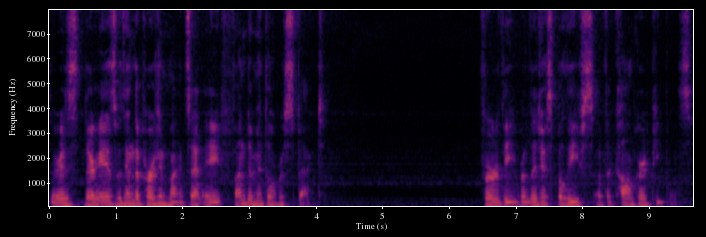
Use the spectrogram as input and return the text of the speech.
there is there is within the Persian mindset a fundamental respect for the religious beliefs of the conquered peoples.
